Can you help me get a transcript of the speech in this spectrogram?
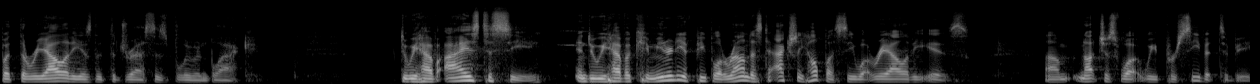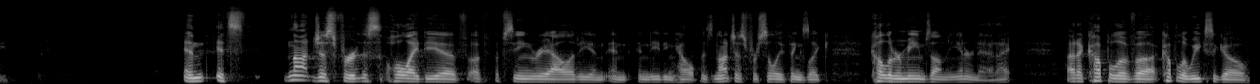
But the reality is that the dress is blue and black. Do we have eyes to see? And do we have a community of people around us to actually help us see what reality is? Um, not just what we perceive it to be. And it's not just for this whole idea of, of, of seeing reality and, and, and, needing help. It's not just for silly things like color memes on the internet. I, I had a couple of, uh, couple of weeks ago,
